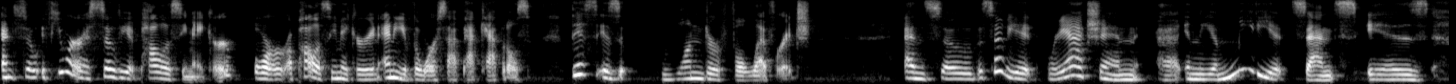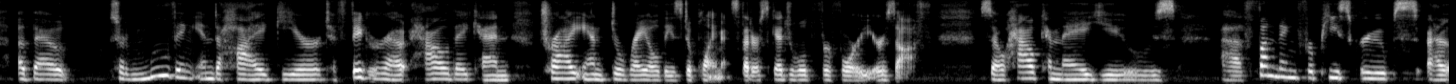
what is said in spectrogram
And so, if you were a Soviet policymaker or a policymaker in any of the Warsaw Pact capitals, this is wonderful leverage. And so, the Soviet reaction uh, in the immediate sense is about sort of moving into high gear to figure out how they can try and derail these deployments that are scheduled for four years off. So, how can they use uh, funding for peace groups, uh,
